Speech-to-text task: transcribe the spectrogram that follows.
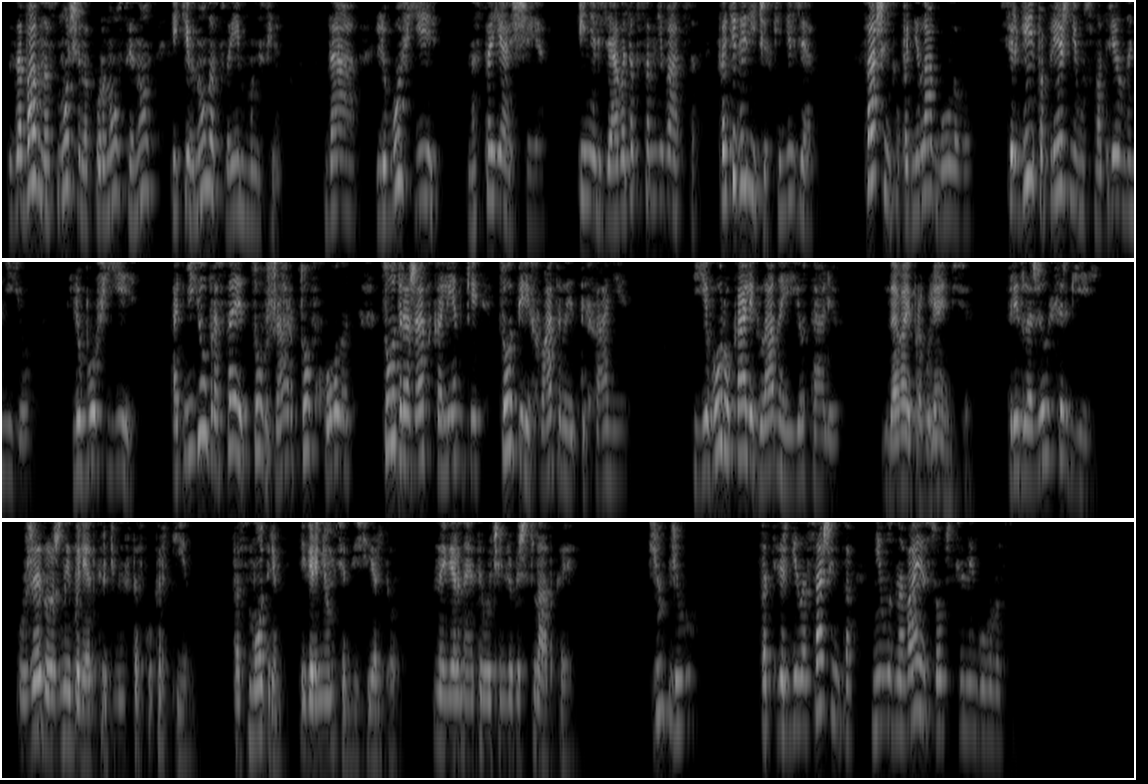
забавно сморщила курносый нос и кивнула своим мыслям. Да, любовь есть, настоящая. И нельзя в этом сомневаться. Категорически нельзя. Сашенька подняла голову. Сергей по-прежнему смотрел на нее. Любовь есть. От нее бросает то в жар, то в холод, то дрожат коленки, то перехватывает дыхание. Его рука легла на ее талию. «Давай прогуляемся», — предложил Сергей. «Уже должны были открыть выставку картин. Посмотрим и вернемся к десерту. Наверное, ты очень любишь сладкое». «Люблю», — подтвердила Сашенька, не узнавая собственный голос.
